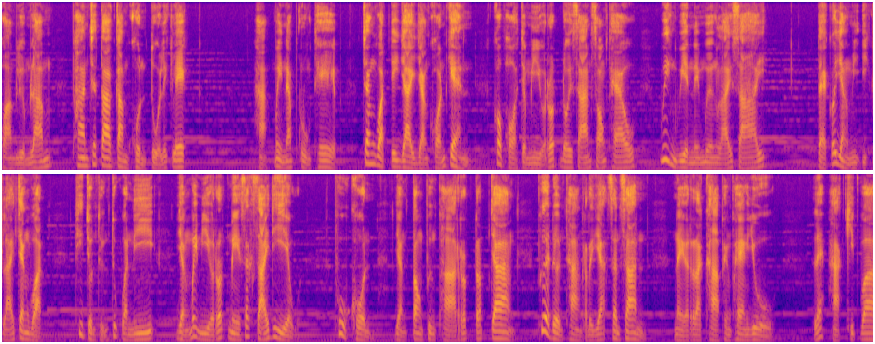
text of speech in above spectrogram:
ความเหลื่อมล้ำผ่านชะตากรรมคนตัวเล็กๆ หากไม่นับกรุงเทพ จังหวัดใหญ่ๆ อย่างขอนแก่น ก็พอจะมีรถโดยสารสองแถว วิ่งเวียนในเมืองหลายสาย แต่ก็ยังมีอีกหลายจังหวัดที่จนถึงทุกวันนี้ยังไม่มีรถเมล์สักสายเดียว ผู้คนยังต้องพึ่งพารถรับจ้าง เพื่อเดินทางระยะสั้นๆ ในราคาแพงๆอยู่ และหากคิดว่า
